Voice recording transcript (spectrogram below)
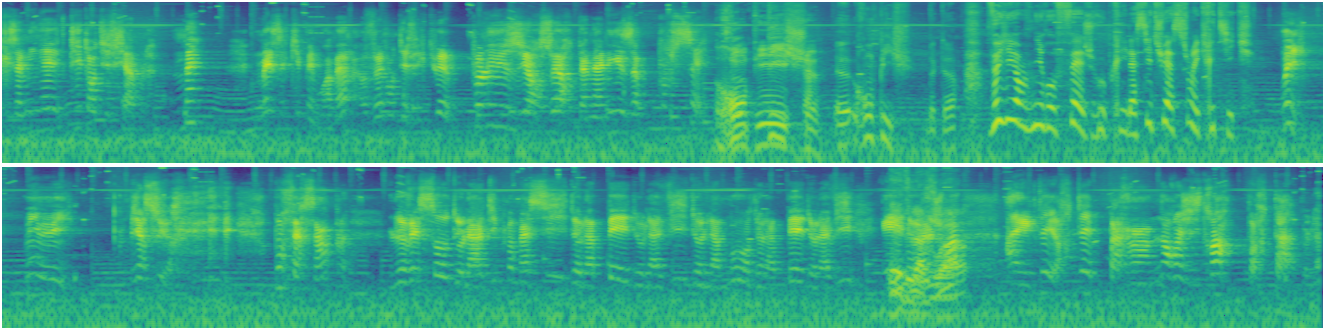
examiner d'identifiable. Mais mes équipes et moi-même venons d'effectuer plusieurs heures d'analyse poussée. Rompiche. Euh, rompiche, docteur. Veuillez en venir au fait, je vous prie, la situation est critique. Oui, oui, oui, oui. Bien sûr. Pour faire simple, le vaisseau de la diplomatie, de la paix, de la vie, de l'amour, de la paix, de la vie et, de, la, joie a été heurté par un enregistreur portable.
